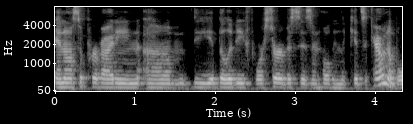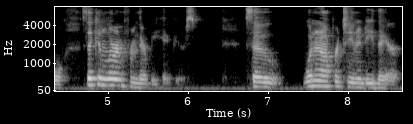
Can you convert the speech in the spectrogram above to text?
and also providing um, the ability for services and holding the kids accountable so they can learn from their behaviors. So, what an opportunity there.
